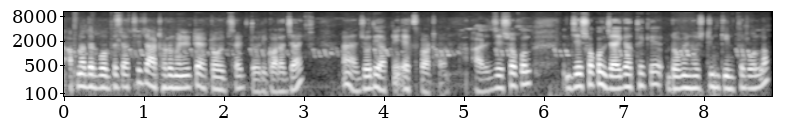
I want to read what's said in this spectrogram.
আপনাদের বলতে চাচ্ছি যে আঠারো মিনিটে একটা ওয়েবসাইট তৈরি করা যায় হ্যাঁ যদি আপনি এক্সপার্ট হন। আর যে সকল যে সকল জায়গা থেকে ডোমেন হোস্টিং কিনতে বললাম,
